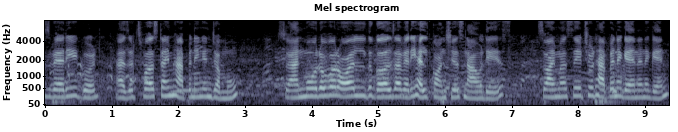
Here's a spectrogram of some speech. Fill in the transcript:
Is very good as it's first time happening in Jammu. So and moreover all the girls are very health conscious nowadays. So I must say it should happen again and again.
